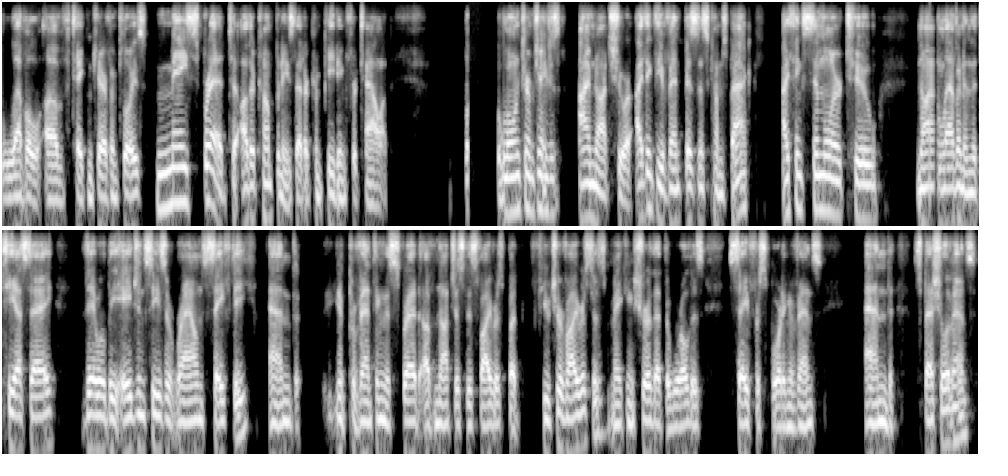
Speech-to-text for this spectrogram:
level of taking care of employees may spread to other companies that are competing for talent. Long term changes, I'm not sure. I think the event business comes back. I think similar to 9 11 and the TSA, there will be agencies around safety and you know, preventing the spread of not just this virus, but future viruses, making sure that the world is safe for sporting events and special events.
